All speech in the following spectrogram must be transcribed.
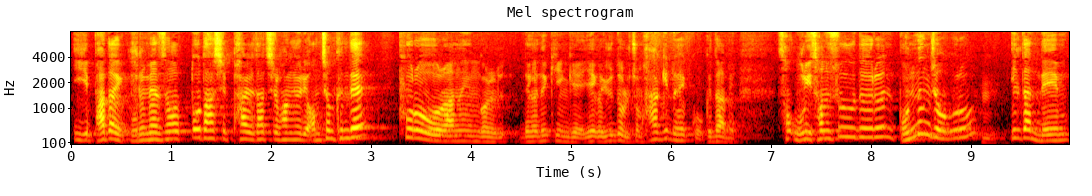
이게 바닥에 구르면서 또 다시 팔 다칠 확률이 엄청 큰데 프로라는 걸 내가 느낀 게 얘가 유도를 좀 하기도 했고 그 다음에 우리 선수들은 본능적으로 일단 내,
